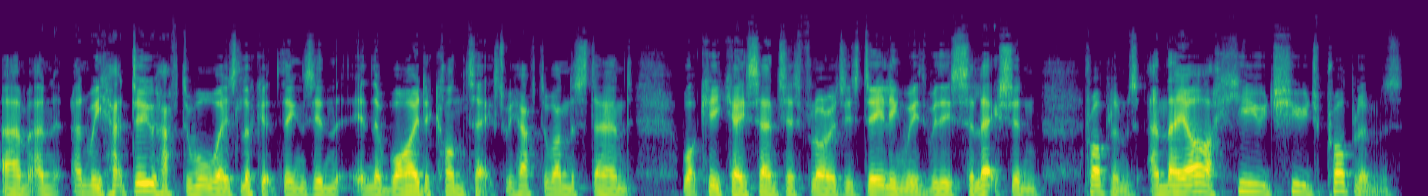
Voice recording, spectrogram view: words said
Um, and and we ha- do have to always look at things in in the wider context. We have to understand what Quique Sanchez Flores is dealing with with his selection problems, and they are huge, huge problems.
